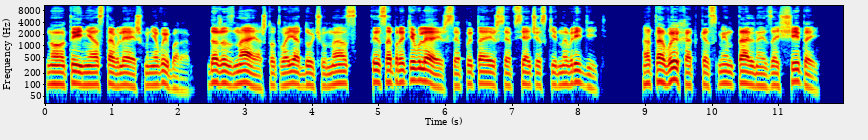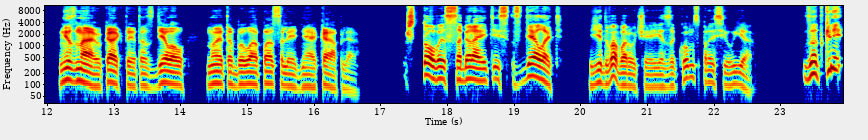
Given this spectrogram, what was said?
«Но ты не оставляешь мне выбора. Даже зная, что твоя дочь у нас, ты сопротивляешься, пытаешься всячески навредить. А та выходка с ментальной защитой не знаю, как ты это сделал, но это была последняя капля. «Что вы собираетесь сделать?» Едва ворочая языком, спросил я. «Заткни!»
